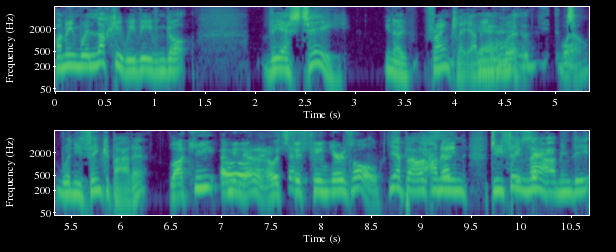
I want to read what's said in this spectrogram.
I mean, we're lucky we've even got VST. You know, frankly, I mean, Yeah. we're- Well. when you think about it, Lucky? I mean, I don't know. It's 15 years old. yeah. But I said- mean, do you think you said- now? I mean, the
